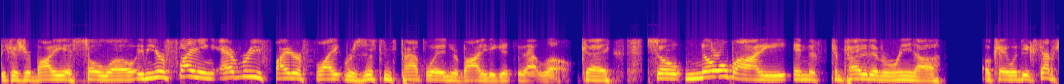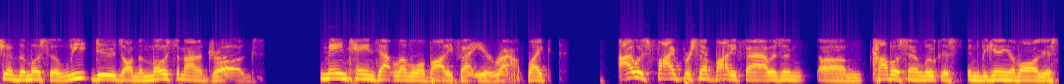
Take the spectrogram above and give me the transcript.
because your body is so low. I mean, you're fighting every fight or flight resistance pathway in your body to get to that low. Okay. So nobody in the competitive arena okay, with the exception of the most elite dudes on the most amount of drugs, maintains that level of body fat year round. Like I was 5% body fat. I was in um, Cabo San Lucas in the beginning of August.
